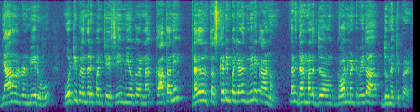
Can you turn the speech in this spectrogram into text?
జ్ఞానం ఉన్నటువంటి మీరు ఓటీపీలు అందరికీ పనిచేసి మీ యొక్క ఖాతాని నగదును తస్కరింపజేయడానికి మీరే కారణం. దానికి దాని మళ్ళీ గవర్నమెంట్ మీద దుమ్మెత్తిపోయాడు.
